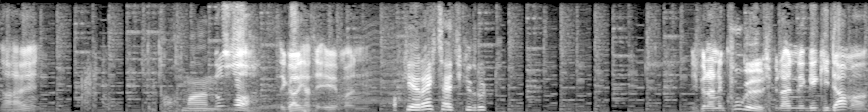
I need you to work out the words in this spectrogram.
nein. Doch, Mann. Oh, egal, ich hatte eh meinen... Okay, rechtzeitig gedrückt. Ich bin eine Kugel, ich bin eine Genki Dama.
